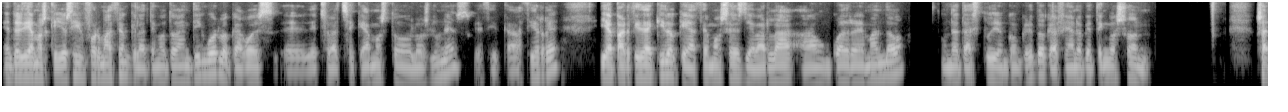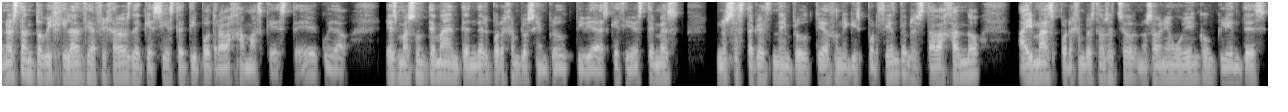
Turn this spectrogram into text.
Entonces, digamos que yo esa información que la tengo toda en Teamwork, lo que hago es, eh, de hecho, la chequeamos todos los lunes, es decir, cada cierre, y a partir de aquí lo que hacemos es llevarla a un cuadro de mando un data studio en concreto, que al final lo que tengo son o sea, no es tanto vigilancia, fijaros, de que si este tipo trabaja más que este, eh, cuidado. Es más un tema de entender, por ejemplo, si en productividad. Es decir, este mes nos está creciendo en productividad un X%, por ciento, nos está bajando. Hay más, por ejemplo, esto nos ha, hecho, nos ha venido muy bien con clientes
